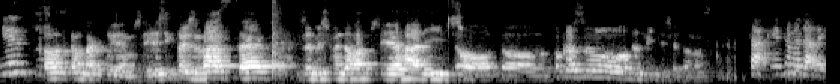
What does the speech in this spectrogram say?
Jest To skontaktujemy się. Jeśli ktoś z Was chce, żebyśmy do Was przyjechali, to, to po prostu odezwijcie się do nas. Tak, jedziemy dalej.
